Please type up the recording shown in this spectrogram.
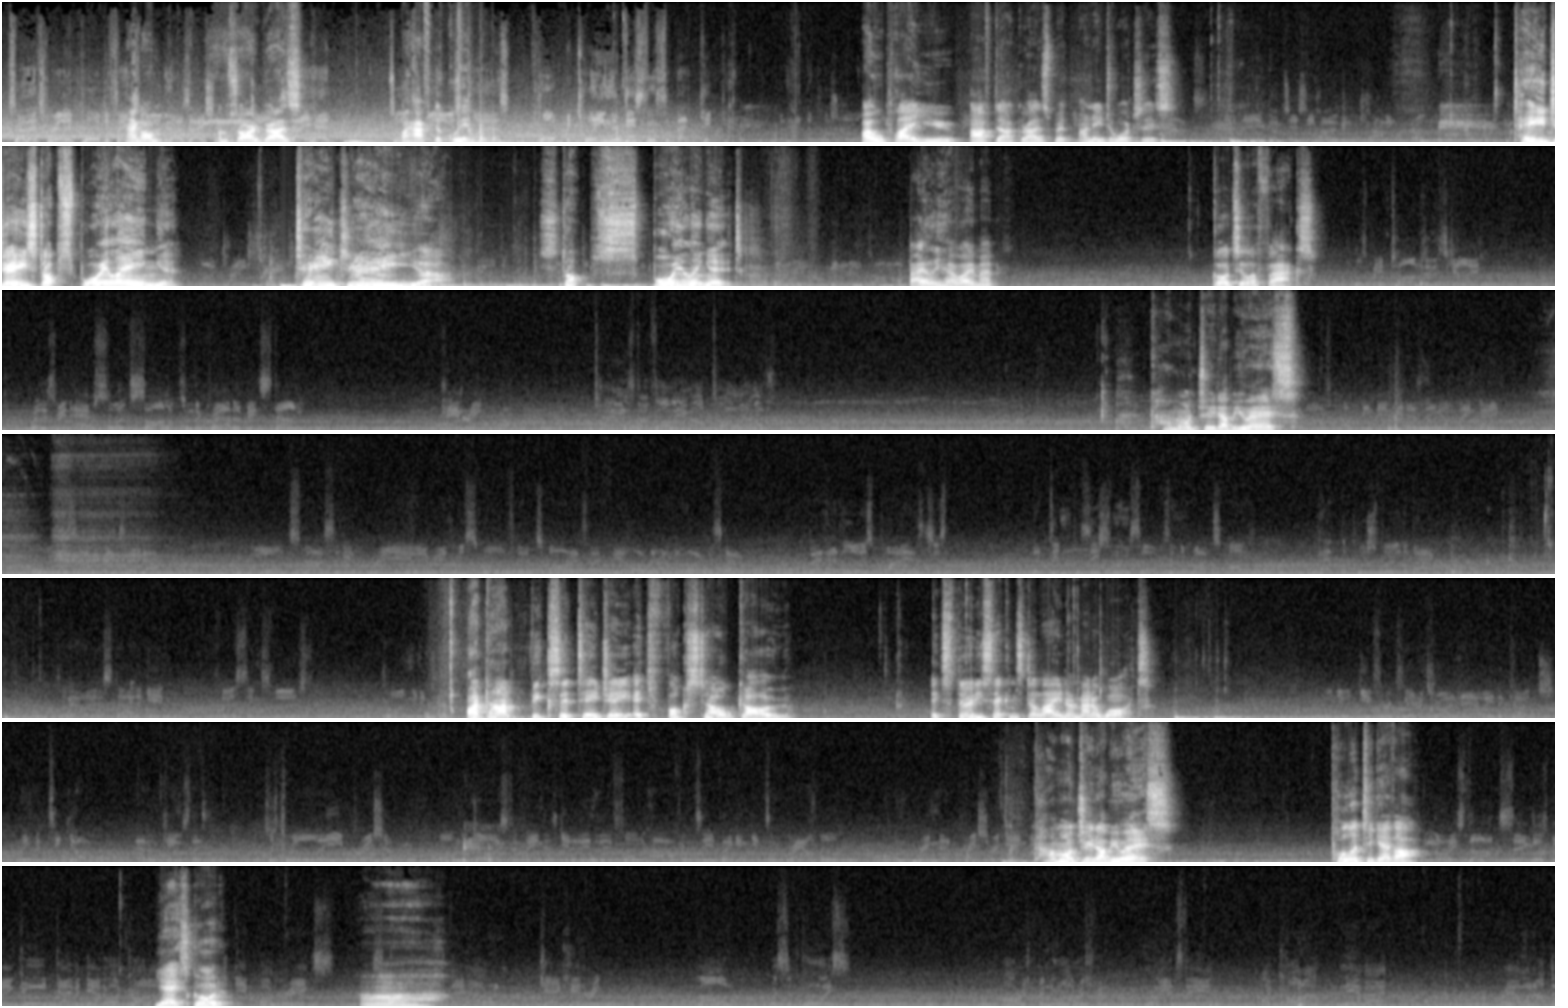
So that's really poor defensive Hang on. I'm sorry, Giants. guys. They had two I have to quit. players Caught between the distance that that kick carried. I will play you after, Graz, but I need to watch this. TG, stop spoiling! TG! Stop spoiling it! Bailey, how are you, mate? Godzilla facts. Come on, GWS. I can't fix it, TG. It's Foxtel Go. It's 30 seconds delay no matter what. Come on, GWS. Pull it together. Yes, good. Ah.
